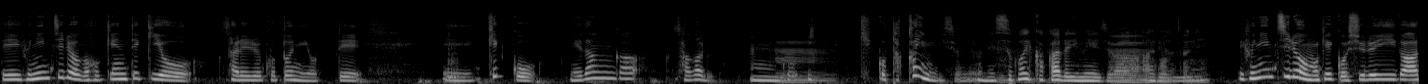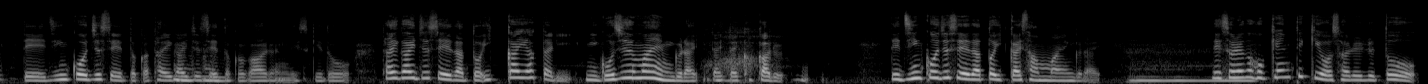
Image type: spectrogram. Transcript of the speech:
で不妊治療が保険適用されることによって、えー結構値段が下がるうん。こうい結構高いんですよね。そうねすごいかかるイメージはあるよね。で不妊治療も結構種類があって人工授精とか体外受精とかがあるんですけど、体外受精だと1回あたりに50万円ぐらいだいたいかかる。で人工授精だと1回3万円ぐらい。うん。でそれが保険適用されると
